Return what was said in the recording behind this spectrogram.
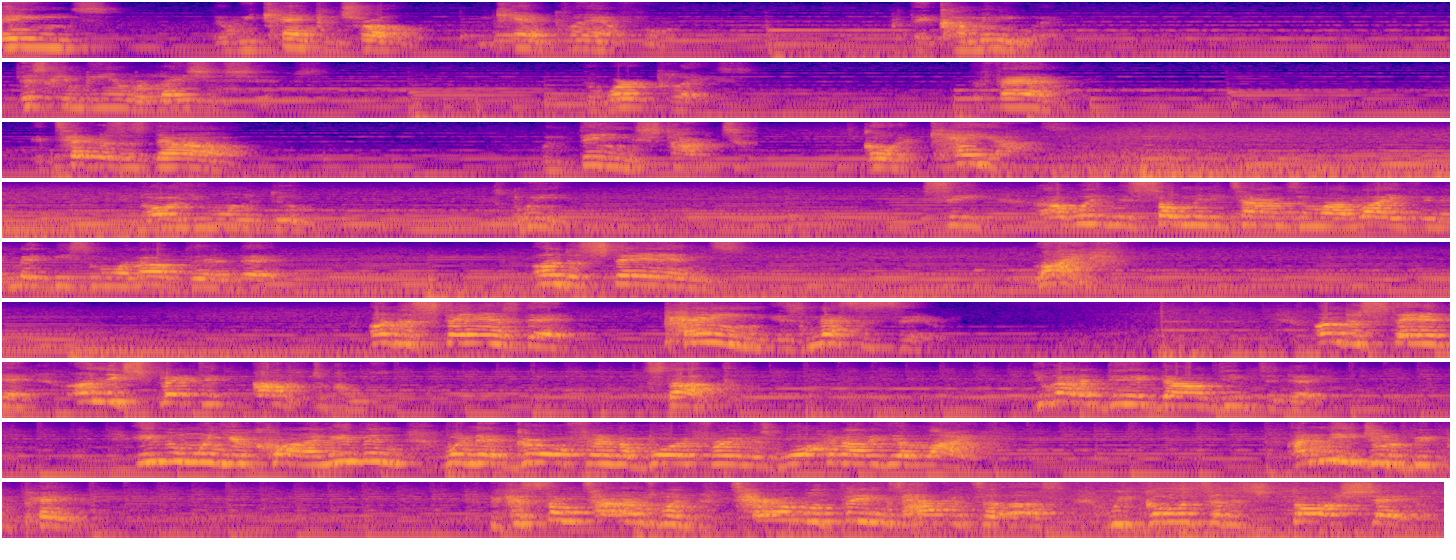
things that we can't control, we can't plan for, but they come anyway. This can be in relationships, the workplace, the family. It tears us down when things start to go to chaos. And all you want to do is win. See, I witnessed so many times in my life, and it may be someone out there that understands life, understands that pain is necessary, understand that unexpected obstacles stop them. You got to dig down deep today. Even when you're crying, even when that girlfriend or boyfriend is walking out of your life, I need you to be prepared. Because sometimes when terrible things happen to us, we go into this dark shell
